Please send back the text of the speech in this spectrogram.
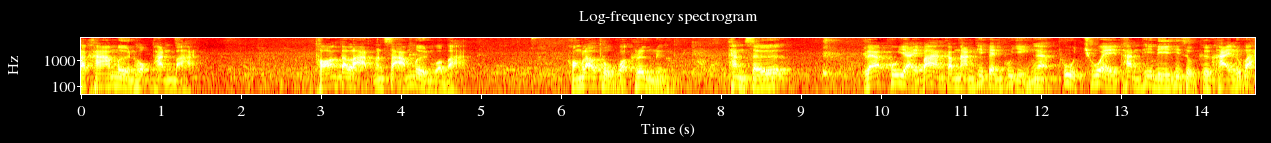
ราคา 16,000 บาท ท้องตลาดมัน 30,000 กว่าบาท ของเราถูกกว่าครึ่งหนึ่ง ท่านซื้อ แล้วผู้ใหญ่บ้านกำนันที่เป็นผู้หญิงอะผู้ช่วยท่านที่ดีที่สุดคือใครรู้ป่ะ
